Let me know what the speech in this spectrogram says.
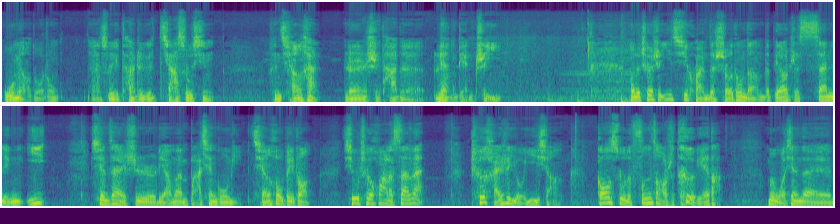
五秒多钟啊，所以它这个加速性很强悍。仍然是它的亮点之一。我的车是一七款的手动挡的标致三零一，现在是两万八千公里，前后被撞，修车花了三万，车还是有异响，高速的风噪是特别大。问我现在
